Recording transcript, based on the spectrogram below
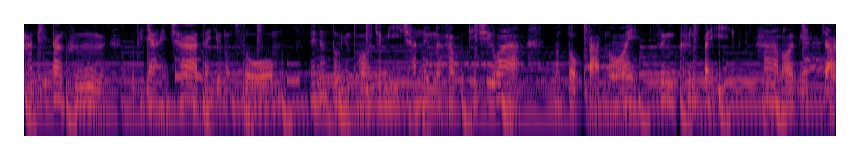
ถานที่ตั้งคือ อุทยานแห่งชาติในยุนมโสมและน้ำตกยุงทองจะมีอีกชั้นหนึ่งนะครับ ที่ชื่อว่าน้ำตกตาดน้อย ซึ่งขึ้นไปอีก 500 เมตร จาก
